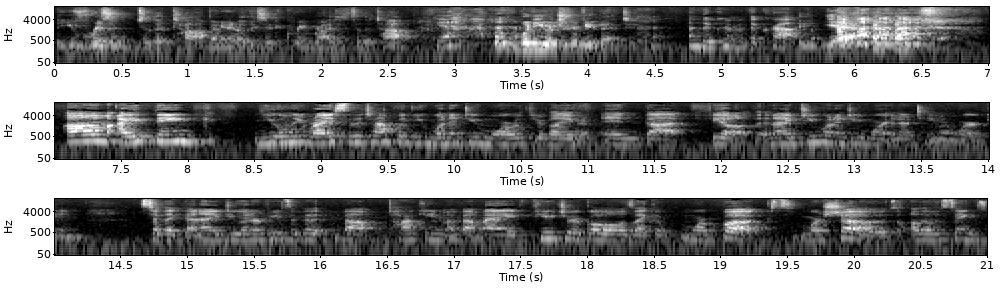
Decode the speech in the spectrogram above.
you've risen to the top. I mean, I know they say the cream rises to the top. Yeah. what do you attribute that to? I'm the cream of the crop. Yeah. um, I think you only rise to the top when you want to do more with your life Yeah. in that field. And I do want to do more entertainment work and stuff like that. And I do interviews a bit about talking about my future goals, like uh, more books, more shows, all those things.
